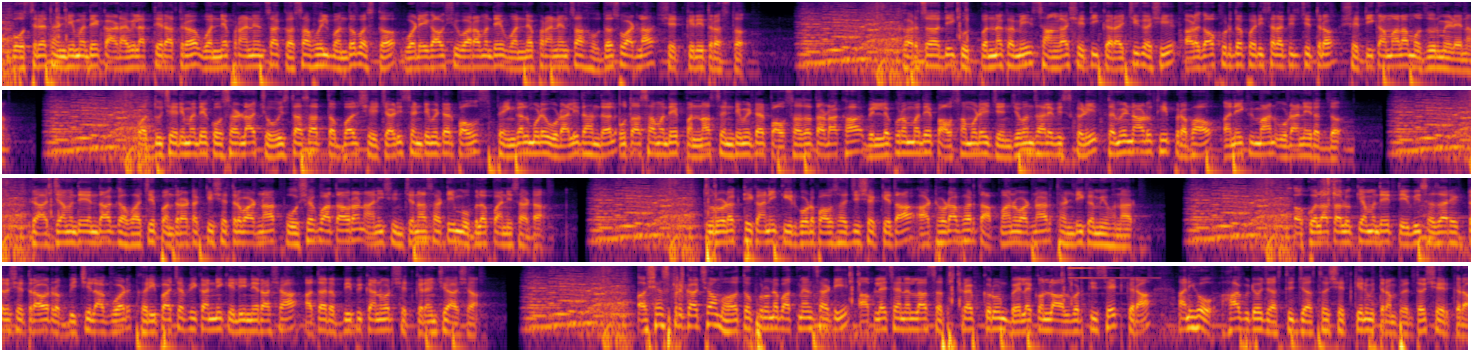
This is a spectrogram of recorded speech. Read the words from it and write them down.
बोसऱ्या थंडीमध्ये काढावी लागते रात्र. वन्य प्राण्यांचा कसा होईल बंदोबस्त? वडेगाव शिवारामध्ये वन्य प्राण्यांचा हौदस वाढला शेतकरी त्रस्त. खर्च अधिक उत्पन्न कमी सांगा शेती करायची कशी? अळगाव खुर्द परिसरातील चित्र शेतीकामाला मजूर मिळेना. पद्दुचेरीमध्ये कोसळला चोवीस तासात तब्बल शेहेचाळीस सेंटीमीटर पाऊस. फेंगलमुळे उडाली धांदल. उतासामध्ये पन्नास सेंटीमीटर पावसाचा तडाखा. विल्लेपुरममध्ये पावसामुळे जनजीवन झाले विस्कळीत. तमिळनाडूतही प्रभाव. अनेक विमान उडाणे रद्द. राज्यामध्ये यंदा गव्हाचे पंधरा टक्के क्षेत्र वाढणार पोषक वातावरण आणि सिंचनासाठी मुबलक पाणीसाठा तुरळक ठिकाणी किरकोळ पावसाची शक्यता आठवडाभर तापमान वाढणार थंडी कमी होणार. अकोला तालुक्यामध्ये तेवीस हजार हेक्टर क्षेत्रावर रब्बीची लागवड खरीपाच्या पिकांनी केली निराशा आता रब्बी पिकांवर शेतकऱ्यांची आशा. अशाच प्रकारच्या महत्त्वपूर्ण बातम्यांसाठी आपल्या चॅनलला सबस्क्राईब करून बेल आयकॉनला ऑलवरती सेट करा आणि हो हा व्हिडिओ जास्तीत जास्त शेतकरी मित्रांपर्यंत शेअर करा.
